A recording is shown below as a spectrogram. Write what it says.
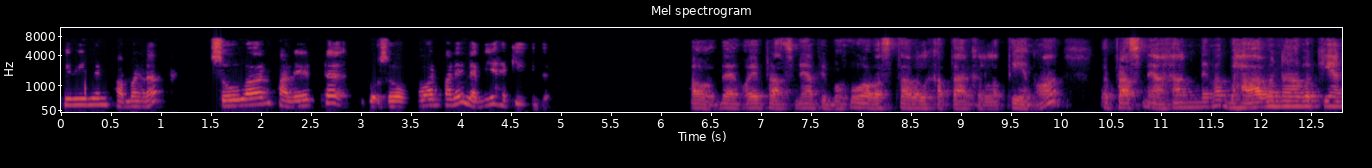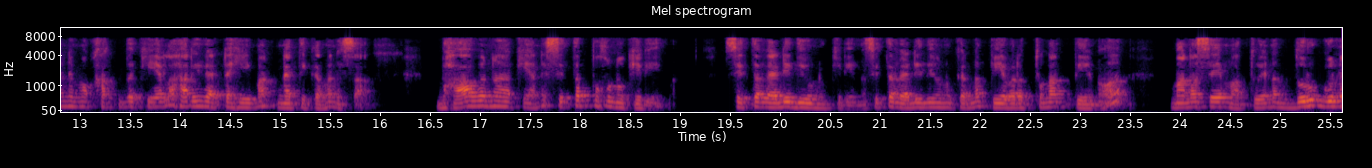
කිරීමෙන් පමණක් සෝවාන් ඵලයට සෝවාන් ඵලය ලැබිය හැකියිද? ඔව් දැන් ওই ප්‍රශ්නේ අපි බොහෝ අවස්ථාවල කතා කරලා තියෙනවා. ඔය ප්‍රශ්නේ අහන්නෙම භාවනාව කියන්නේ මොකක්ද කියලා හරි වැටහීමක් නැතිකම නිසා. භාවනා කියන්නේ සිත පුහුණු කිරීම. සිත වැඩි දියුණු කිරීම. සිත වැඩි දියුණු කරන පියවර තුනක් තියෙනවා. මනසේ මතුවෙන දුර්ගුණ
